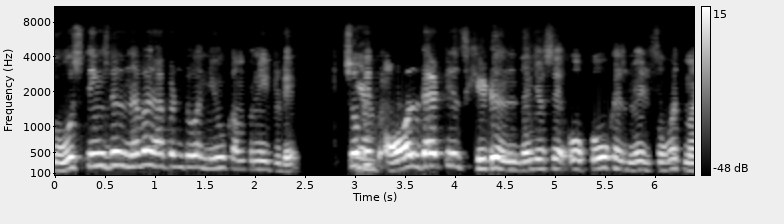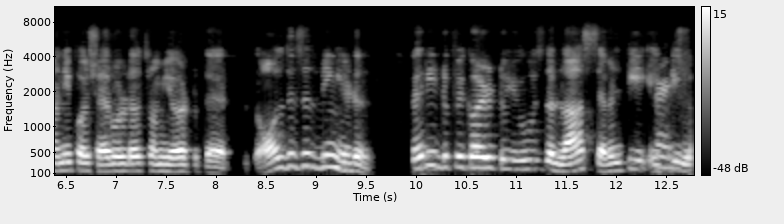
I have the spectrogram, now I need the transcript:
Those things will never happen to a new company today. So, yeah. with all that is hidden, then you say, oh, Coke has made so much money for shareholders from here to there, all this is being hidden. Very difficult to use the last 70, 80 right. years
